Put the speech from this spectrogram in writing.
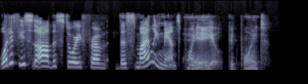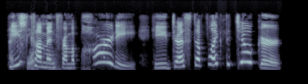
What if you saw the story from the smiling man's point of view? good point. He's Excellent coming point. from a party. He dressed up like the Joker.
